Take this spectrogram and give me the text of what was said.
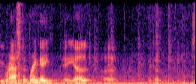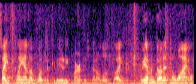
We were asked to bring a, a, uh, uh, like a site plan of what the community park is gonna look like. We haven't done it in a while.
